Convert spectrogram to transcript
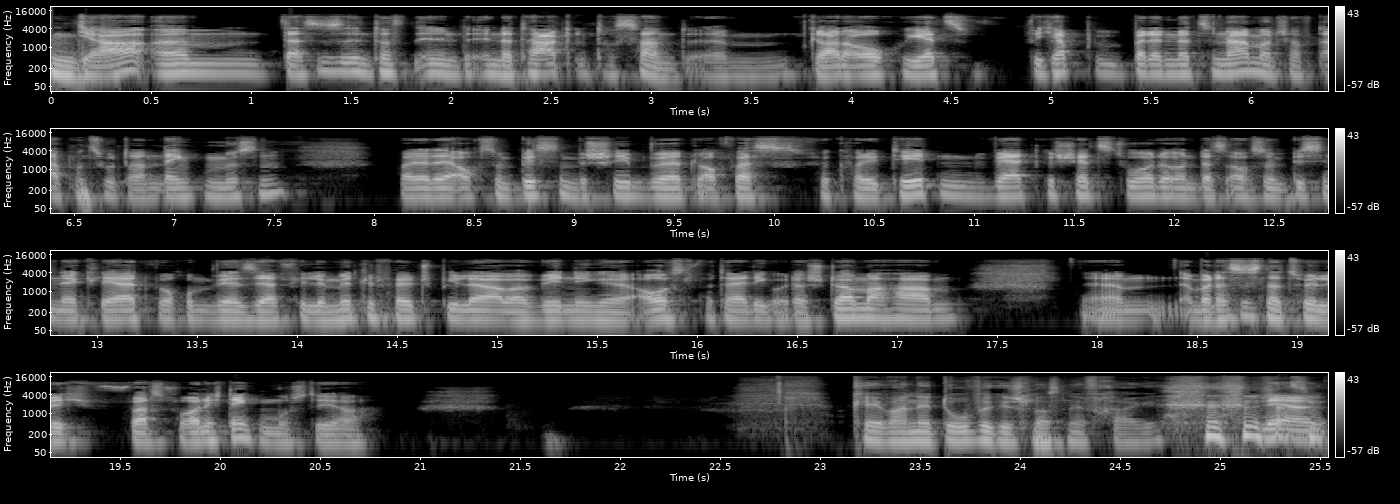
Ja, ähm, das ist in, in, der Tat interessant. Ähm, Gerade auch jetzt, ich habe bei der Nationalmannschaft ab und zu dran denken müssen, weil da auch so ein bisschen beschrieben wird, auf was für Qualitäten wertgeschätzt wurde und das auch so ein bisschen erklärt, warum wir sehr viele Mittelfeldspieler, aber wenige Außenverteidiger oder Stürmer haben. Ähm, aber das ist natürlich was, woran ich denken musste, ja. Okay, war eine doofe geschlossene Frage. Ja, ähm,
